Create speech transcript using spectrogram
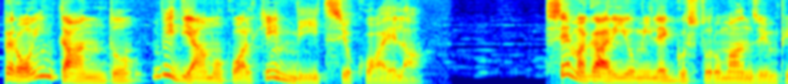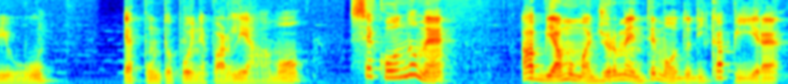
però intanto vediamo qualche indizio qua e là. Se magari io mi leggo sto romanzo in più, e appunto poi ne parliamo, secondo me abbiamo maggiormente modo di capire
